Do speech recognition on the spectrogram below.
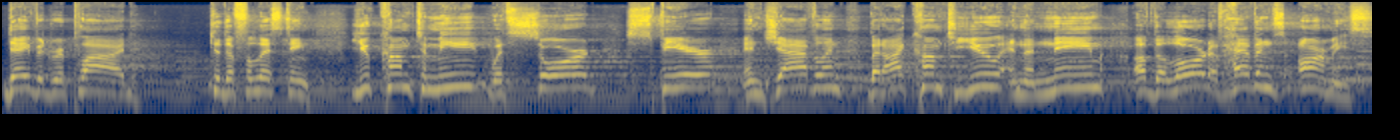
David replied, to the Philistine, You come to me with sword, spear, and javelin, but I come to you in the name of the Lord of heaven's armies,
